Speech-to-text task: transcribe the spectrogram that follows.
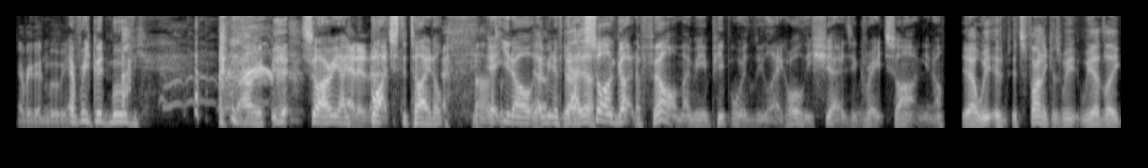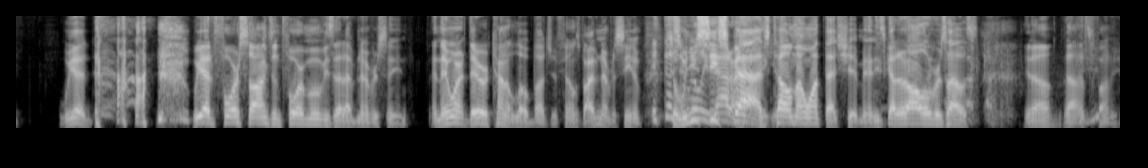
Every good movie. every good movie. Sorry. Sorry, I Edit that. botched the title. No, Uh, you know, I mean, if Yeah, that yeah. song got in a film, I mean, people would be like, "Holy shit, it's a great song," you know. Yeah, we it, it's funny because we we had like we had we had four songs and four movies that I've never seen, and they weren't they were kind of low budget films, but I've never seen them. It So doesn't when you see matter how big Spaz, it tell him is. I want that shit, man. He's got it all over his house. You know, no, it's funny.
